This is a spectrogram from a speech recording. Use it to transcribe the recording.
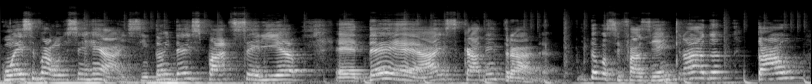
com esse valor de 100 reais. Então, em 10 partes seria é, 10 reais cada entrada. Então, você fazia a entrada, tal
